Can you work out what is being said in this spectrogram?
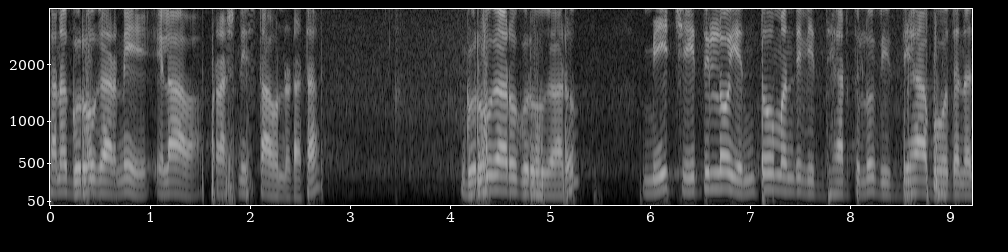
తన గురువుగారిని ఇలా ప్రశ్నిస్తూ ఉన్నాడట. గురువుగారు గురువుగారు మీ చేతుల్లో ఎంతోమంది విద్యార్థులు విద్యాబోధన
